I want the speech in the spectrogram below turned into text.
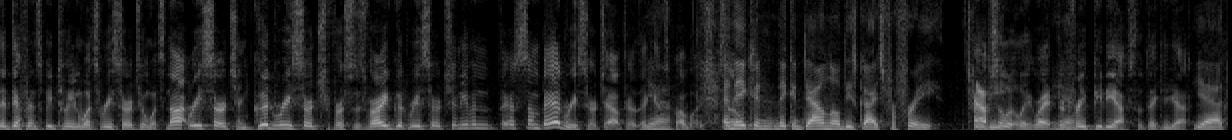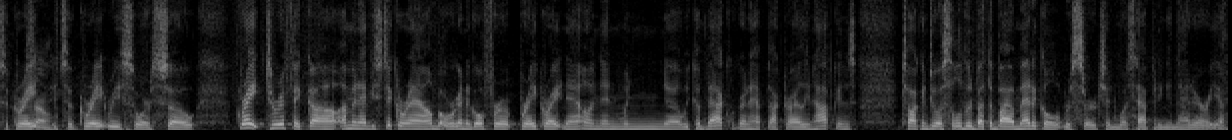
the difference between what's research and what's not research, and good research versus very good research, and even there's some bad research out there that gets published. And So- they can they can download these guides for free. through the- absolutely right. They're yeah. free PDFs that they can get. Yeah, it's a great So- it's a great resource. So great, terrific. Uh, I'm going to have you stick around, but we're going to go for a break right now, and then when uh, we come back, we're going to have Dr. Eileen Hopkins talking to us a little bit about the biomedical research and what's happening in that area.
